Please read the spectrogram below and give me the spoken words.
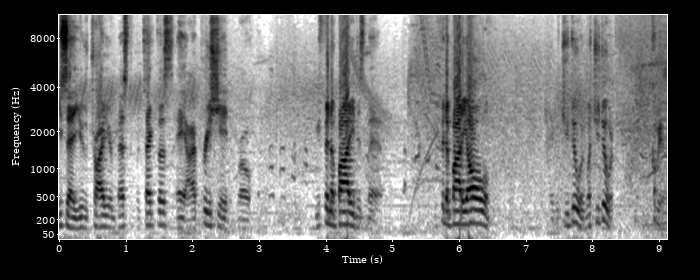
You said you try your best to protect us. Hey, I appreciate it, bro. We finna body this man. We finna body all of them. Hey, what you doing? What you doing? Come here.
